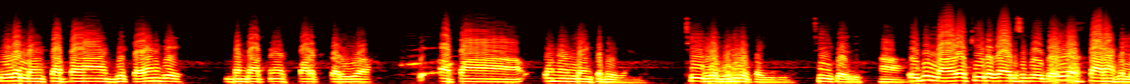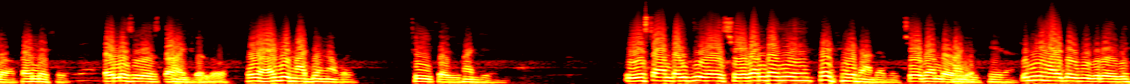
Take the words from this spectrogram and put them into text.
ਉਹਦਾ ਲਿੰਕ ਆਪਾਂ ਜੇ ਕਹਿਣਗੇ ਬੰਦਾ ਆਪਣੇ ਸੰਪਰਕ ਕਰੂਗਾ ਤੇ ਆਪਾਂ ਉਹਨਾਂ ਨੂੰ ਲਿੰਕ ਦੇ ਦਿਆਂਗੇ। ਠੀਕ ਹੈ ਵੀਡੀਓ ਪਈ ਵੀ ਠੀਕ ਹੈ ਜੀ। ਹਾਂ। ਇਹਦੀ ਮਾਂ ਦਾ ਕੀ ਰਿਕਾਰਡ ਸੀ ਤੁਹਾਡਾ? 17 ਕਿਲੋ ਆ ਪਹਿਲੇ ਸੇ। ਪਹਿਲੇ ਸੂਏ 17 ਕਿਲੋ ਉਹ ਹੈਗੀ ਮੱਝ ਉਹਨਾਂ ਕੋਲ। ਠੀਕ ਹੈ ਜੀ। ਹਾਂਜੀ। ਇਸ ਟਾਈਮ ਬਾਈ ਜੀ 6 ਦੰਦ ਹੈ ਜੀ ਇਹ? ਇਹ 6 ਦੰਦ ਆ ਬਈ। 6 ਦੰਦ ਹੋ ਹਾਂਜੀ ਗਏ 6 ਦੰਦ ਕਿੰਨੀ ਹਾਈਟ ਹੋਊਗੀ ਵੀਰੇ ਇਹਦੀ?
